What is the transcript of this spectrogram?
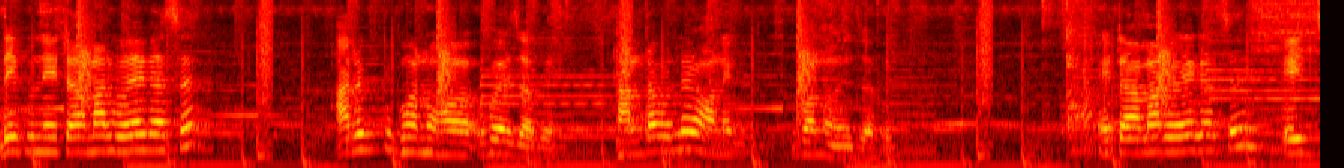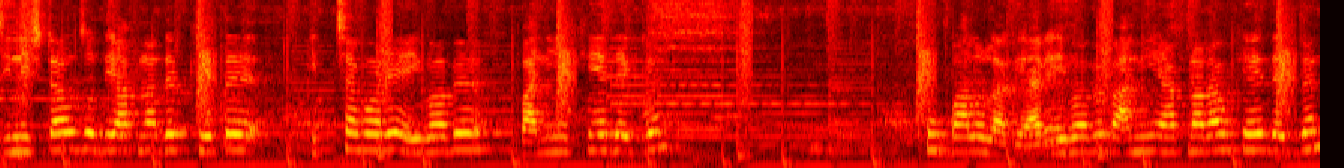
দেখুন, এটা আমার হয়ে গেছে। আর একটু ঘন হয়ে যাবে। ঠান্ডা হলে অনেক ঘন হয়ে যাবে। এটা আমার হয়ে গেছে। এই জিনিসটাও যদি আপনাদের খেতে ইচ্ছা করে, এইভাবে বানিয়ে খেয়ে দেখবেন, খুব ভালো লাগে। আর এইভাবে বানিয়ে আপনারাও খেয়ে দেখবেন।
